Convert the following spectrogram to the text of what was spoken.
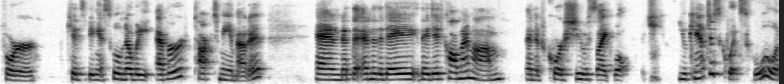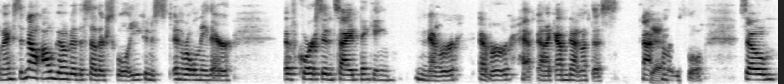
for kids being at school. Nobody ever talked to me about it. And at the end of the day, they did call my mom, and of course she was like, "Well, you can't just quit school." And I said, "No, I'll go to this other school. You can just enroll me there." Of course, inside thinking, "Never." ever happen. Like I'm done with this, not yeah. coming to school. So,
